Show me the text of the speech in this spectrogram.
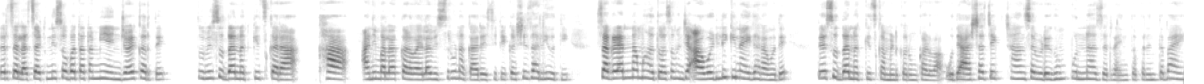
तर चला चटणीसोबत आता मी एन्जॉय करते. तुम्हीसुद्धा नक्कीच करा खा. आणि मला कळवायला विसरू नका रेसिपी कशी झाली होती. सगळ्यांना महत्त्वाचं म्हणजे आवडली की नाही घरामध्ये ते सुद्धा नक्कीच कमेंट करून कळवा. उद्या अशाच एक छानसा व्हिडिओ घेऊन पुन्हा हजर राहीन. तोपर्यंत बाय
